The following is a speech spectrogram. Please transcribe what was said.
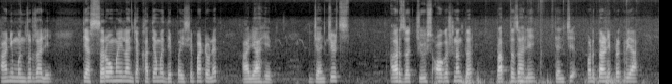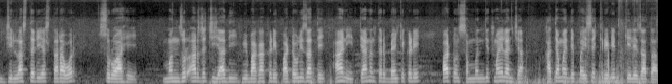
आणि मंजूर झाले त्या सर्व महिलांच्या खात्यामध्ये पैसे पाठवण्यात आले आहेत. ज्यांचे अर्ज चोवीस ऑगस्टनंतर प्राप्त झाले. त्यांची पडताळणी प्रक्रिया जिल्हास्तरीय स्तरावर सुरू आहे. मंजूर अर्जाची यादी विभागाकडे पाठवली जाते आणि त्यानंतर बँकेकडे पाठवून संबंधित महिलांच्या खात्यामध्ये पैसे क्रेडिट केले जातात.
